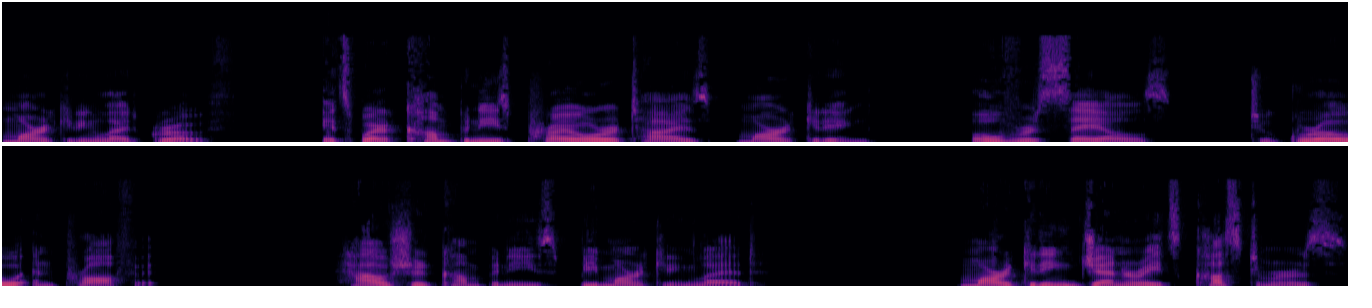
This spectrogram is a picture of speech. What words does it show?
marketing led growth? It's where companies prioritize marketing over sales to grow and profit. How should companies be marketing led? Marketing generates customers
